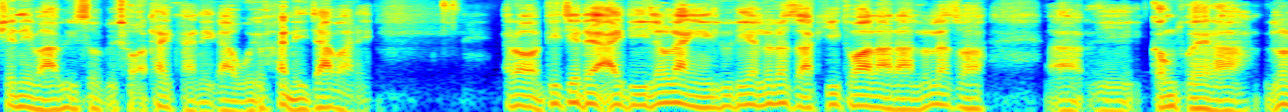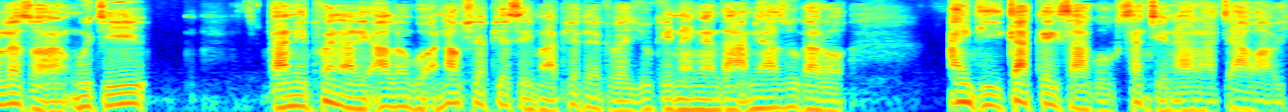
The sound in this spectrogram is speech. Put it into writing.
ဖြစ်နေပါပြီဆိုပြီးတော့အထိုက်ခံတွေကဝေဖန်နေကြပါတယ်အဲ့တော့ digital ID လောက်လိုက်ရင်လူတွေကလွတ်လပ်စွာခီးသွားလာတာလွတ်လပ်စွာ အာဒီကုံသွဲတာလွတ်လပ်စွာငွေကြေးဗန်ဒီဖွင့်တာတွေအားလုံးကိုအနောက်ရှက်ဖြစ်စေမှာဖြစ်တဲ့အတွက် UK နိုင်ငံသားအများစုကတော့ ID ကတ်ကိစ္စကိုစန့်ကျင်ထားတာကြားပါပြီ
